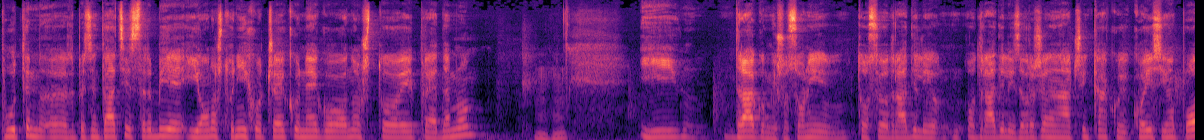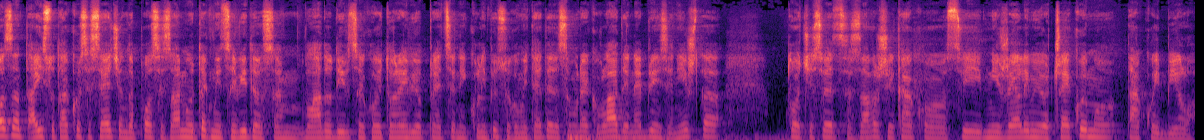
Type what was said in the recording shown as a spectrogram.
putem reprezentacije Srbije i ono što njih očekuje nego ono što je predamno. Uh -huh. I drago mi što su oni to sve odradili, odradili završen na način kako, koji se ima poznat, a isto tako se sećam da posle same utakmice video sam Vlado Divca koji je to vreme bio predsednik Olimpijskog komiteta da sam mu rekao Vlade ne brini se ništa, to će sve se završi kako svi mi želimo i očekujemo, tako i bilo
